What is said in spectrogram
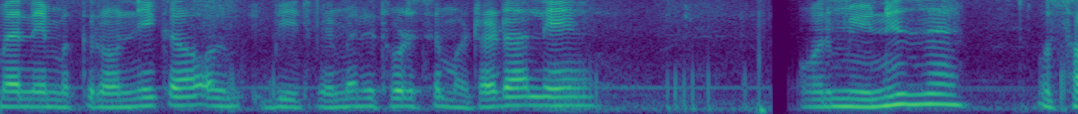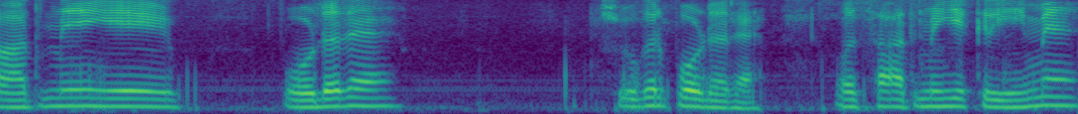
मैंने मकरोनी का और बीच में मैंने थोड़े से मटर डाले हैं। और म्यूनिज़ है और साथ में ये पाउडर है शुगर पाउडर है और साथ में ये क्रीम है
